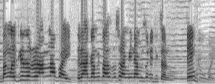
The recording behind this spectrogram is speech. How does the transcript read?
বাংলাদেশকে যদি রান্না পাই তাহলে আগামী পাঁচ বছর আমি নামে চলে দিতাম থ্যাংক ইউ ভাই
